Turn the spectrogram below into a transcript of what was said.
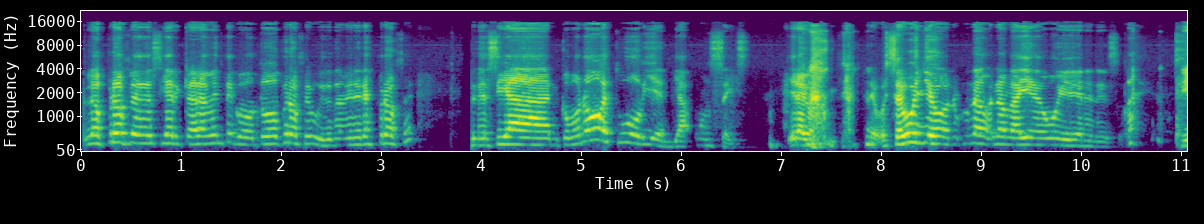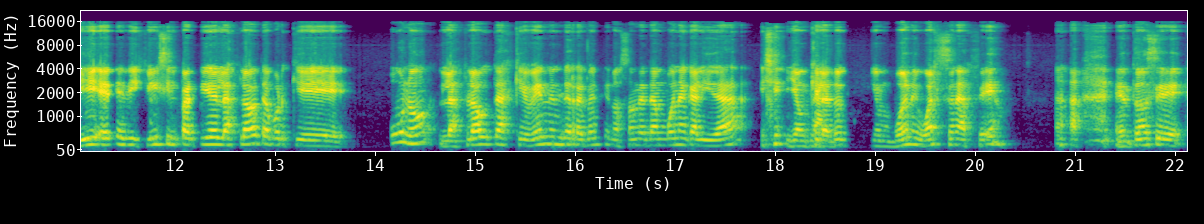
los profes decían claramente, como todo profe, porque tú también eres profe, decían como no, estuvo bien, ya, un 6 era como, según yo, no, no me ha ido muy bien en eso. Sí, es, difícil partir en la flauta porque, uno, las flautas que venden de repente no son de tan buena calidad y, aunque la toquen bueno, igual suena feo. Entonces,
